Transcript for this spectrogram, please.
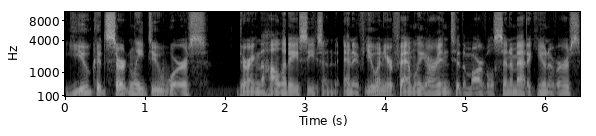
You could certainly do worse during the holiday season. And if you and your family are into the Marvel Cinematic Universe,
